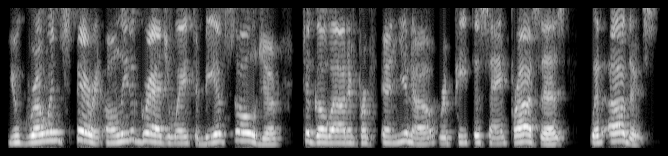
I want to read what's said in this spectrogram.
You grow in spirit only to graduate to be a soldier to go out and, and you know, repeat the same process with others.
